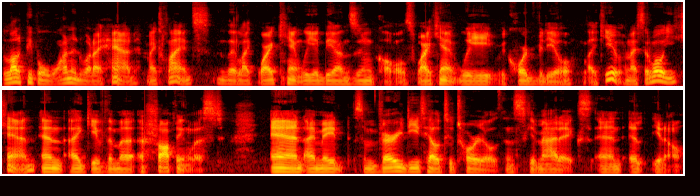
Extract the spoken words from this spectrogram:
a lot of people wanted what I had, my clients. They're like, why can't we be on Zoom calls? Why can't we record video like you? And I said, well, you can. And I gave them a, a shopping list. And I made some very detailed tutorials and schematics and, uh, you know,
